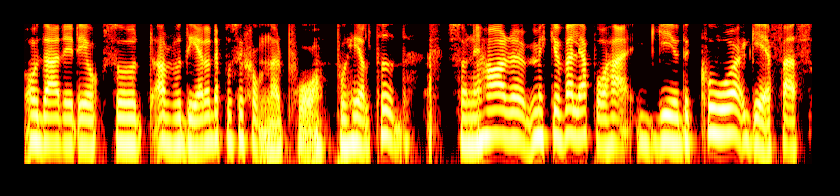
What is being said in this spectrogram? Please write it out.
Och där är det också arvoderade positioner på, på heltid. Så ni har mycket att välja på här. GUDK, GFS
